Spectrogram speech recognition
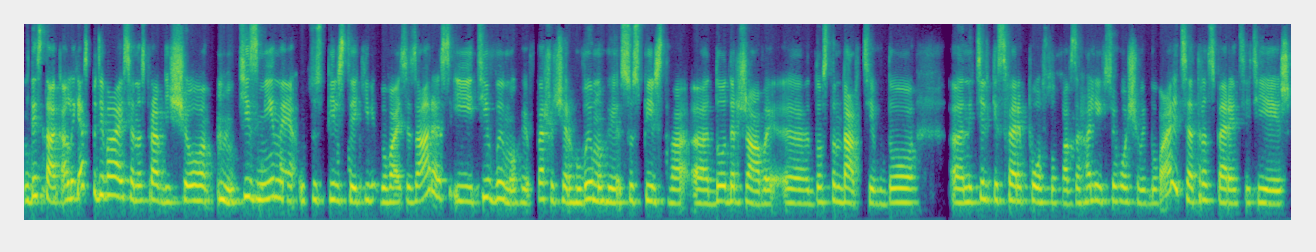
Десь так, але я сподіваюся, насправді, що ті зміни у суспільстві, які відбуваються зараз, і ті вимоги, в першу чергу, вимоги суспільства е, до держави, е, до стандартів, до не тільки сфери послуг, а взагалі всього, що відбувається, трансференції тієї ж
